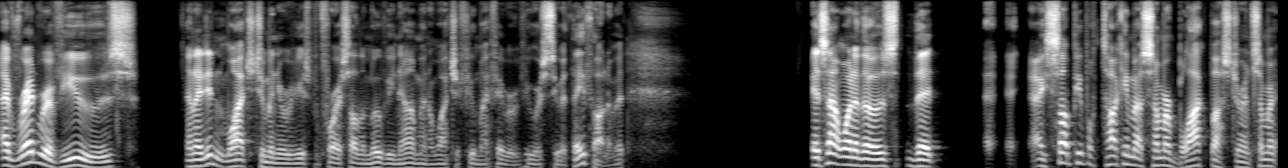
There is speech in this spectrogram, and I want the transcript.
I've read reviews, and I didn't watch too many reviews before I saw the movie. Now I'm going to watch a few of my favorite reviewers, see what they thought of it. It's not one of those that uh, I saw people talking about summer blockbuster and summer.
